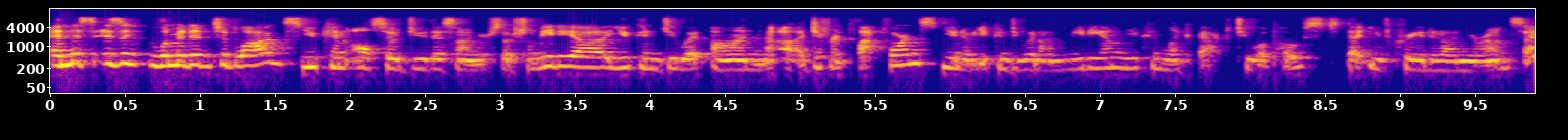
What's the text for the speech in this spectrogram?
And this isn't limited to blogs. You can also do this on your social media. You can do it on uh, different platforms. You know, you can do it on Medium. You can link back to a post that you've created on your own site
